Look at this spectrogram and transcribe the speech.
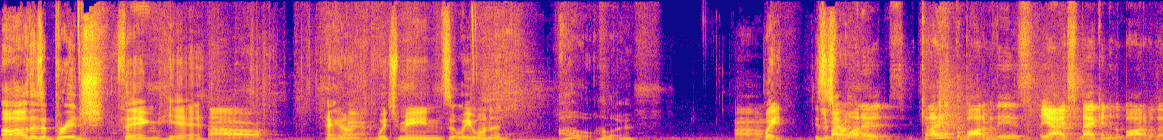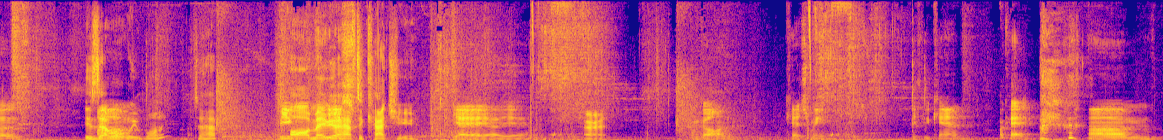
Oh, there's a bridge thing here. Oh. Hang on. Which means that we want to. Oh, hello. Um, Wait, is you this might right? want to. Can I hit the bottom of these? Yeah, I smack into the bottom of those. Is that what um, we want to happen? You- Oh, maybe I have to catch you. Yeah, yeah, yeah, yeah. All right. I'm going. Catch me, if you can. Okay. um,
